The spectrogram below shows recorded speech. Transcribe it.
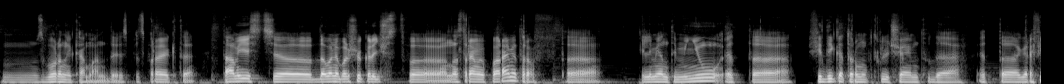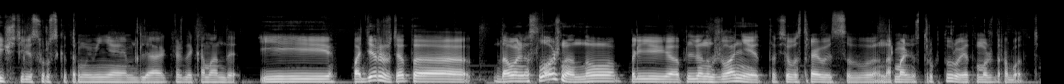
сборные команды, спецпроекты. Там есть э, довольно большое количество настраиваемых параметров. Это элементы меню, это фиды, которые мы подключаем туда, это графический ресурс, который мы меняем для каждой команды. И поддерживать это довольно сложно, но при определенном желании это все выстраивается в нормальную структуру, и это может работать.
